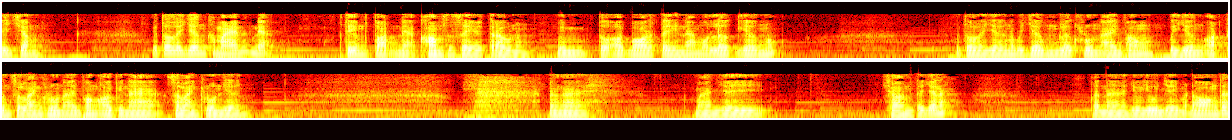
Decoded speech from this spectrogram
អីចឹងវាទល់តែយើងខ្មែរហ្នឹងអ្នកផ្ទៀងផ្ទាត់អ្នកខំសរសេរឲ្យត្រូវហ្នឹងវាទៅឲ្យបរទេសណាមកលើកយើងនោះ វាទល់តែយើងនោះបើយើងមិនលើកខ្លួនឯងផងបើយើងអត់ទាំងស្រឡាញ់ខ្លួនឯងផងឲ្យពីណាស្រឡាញ់ខ្លួនយើងហ្នឹងហើយបាននិយាយច្រើនតិចណាប៉ុន្តែយូរយូរនិយាយម្ដងទៅ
